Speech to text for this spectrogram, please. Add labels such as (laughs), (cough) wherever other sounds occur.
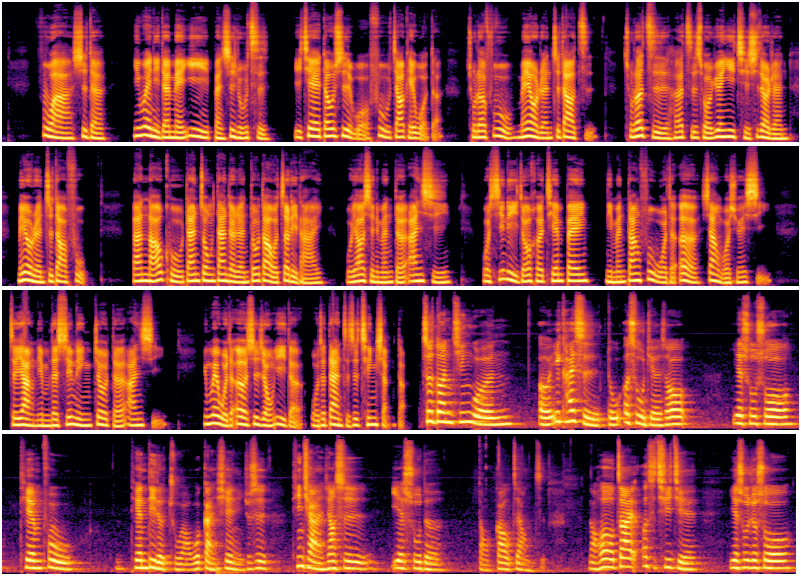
父啊，是的，因为你的美意本是如此，一切都是我父交给我的。”除了父，没有人知道子；除了子和子所愿意启示的人，没有人知道父。凡劳苦担重担的人都到我这里来，我要使你们得安息。我心里柔和谦卑，你们当负我的轭，向我学习，这样你们的心灵就得安息。因为我的轭是容易的，我的担子是轻省的。这段经文，呃，一开始读二十五节的时候，耶稣说。天父，天地的主啊，我感谢你。就是听起来很像是耶稣的祷告这样子。然后在二十七节，耶稣就说：“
